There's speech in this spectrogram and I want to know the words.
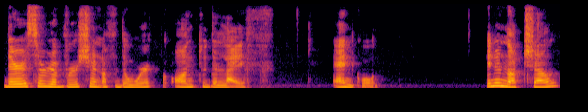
There is a reversion of the work onto the life. End quote. In a nutshell,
